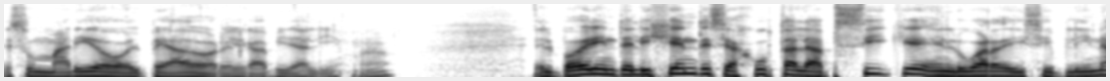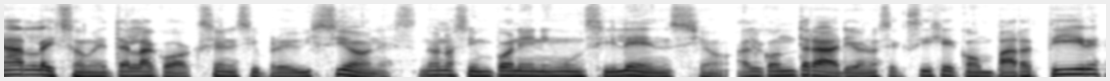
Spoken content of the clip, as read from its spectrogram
Es un marido golpeador el capitalismo. El poder inteligente se ajusta a la psique en lugar de disciplinarla y someterla a coacciones y prohibiciones. No nos impone ningún silencio, al contrario, nos exige compartir,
